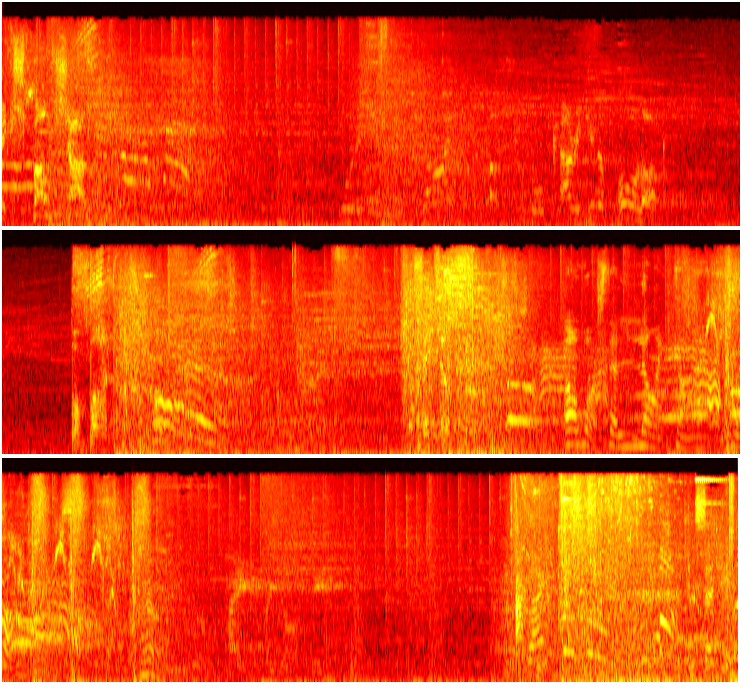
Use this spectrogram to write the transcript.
Expulso! What are you, guy? Got more courage in a porlock. I'll the light go out. Incendio.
